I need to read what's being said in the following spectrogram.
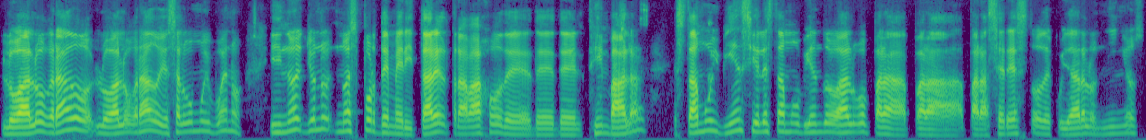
lo ha logrado, lo ha logrado y es algo muy bueno. Y no, yo no, no es por demeritar el trabajo de, del Team Ballard, está muy bien si él está moviendo algo para, para, para hacer esto, de cuidar a los niños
